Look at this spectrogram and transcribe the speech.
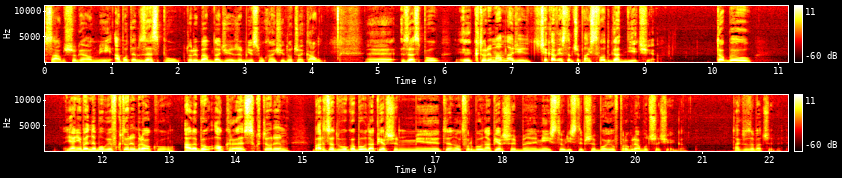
Some Sugar on Me, a potem zespół, który mam nadzieję, że mnie słucha i się doczekał. E, zespół, e, który mam nadzieję, ciekaw jestem, czy Państwo odgadniecie. To był, ja nie będę mówił w którym roku, ale był okres, w którym bardzo długo był na pierwszym, e, ten utwór był na pierwszym miejscu listy przebojów programu trzeciego. Także zobaczymy.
